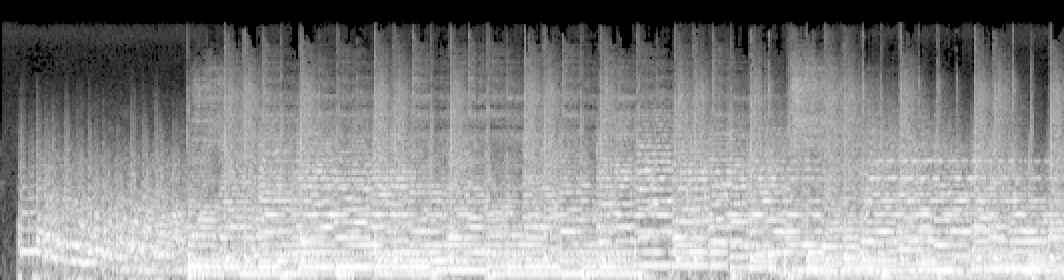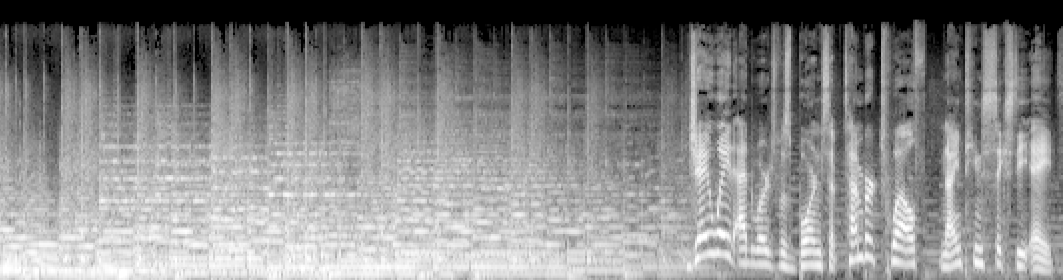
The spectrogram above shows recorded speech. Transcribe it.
J. Wade Edwards was born September 12, 1968.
